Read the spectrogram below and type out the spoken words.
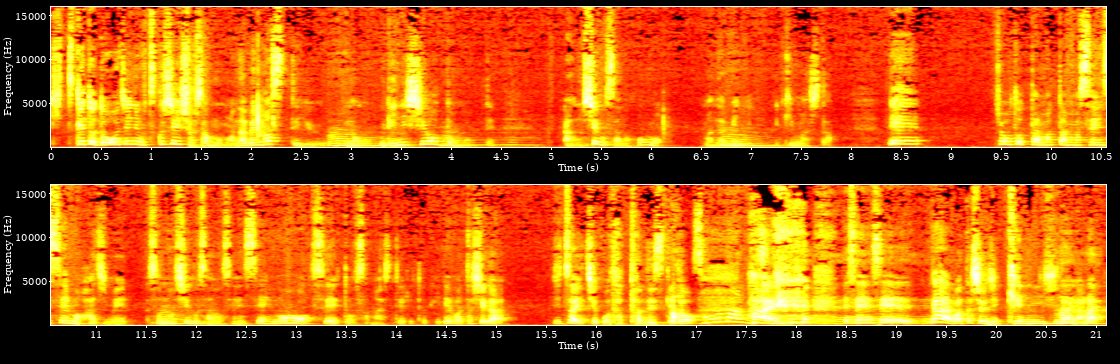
着付けと同時に美しい所作も学べますっていうのを売りにしようと思って、あの、仕草の方も学びに行きました。で、ちょうどたまたま先生も始め、その仕草の先生も生徒を探している時で、私が実は1号だったんですけど、そうなんですね。はい。先生が私を実験にしながら、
